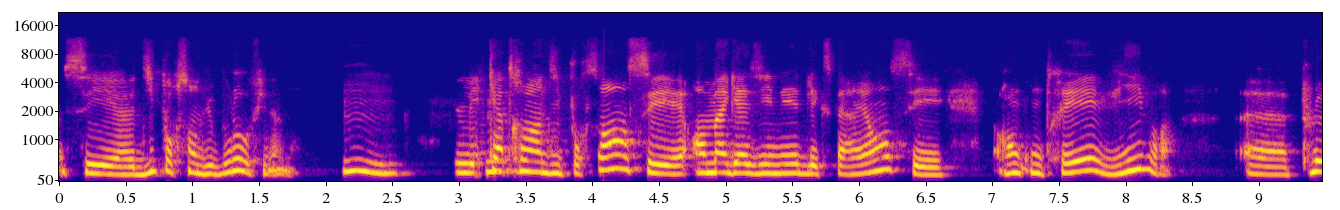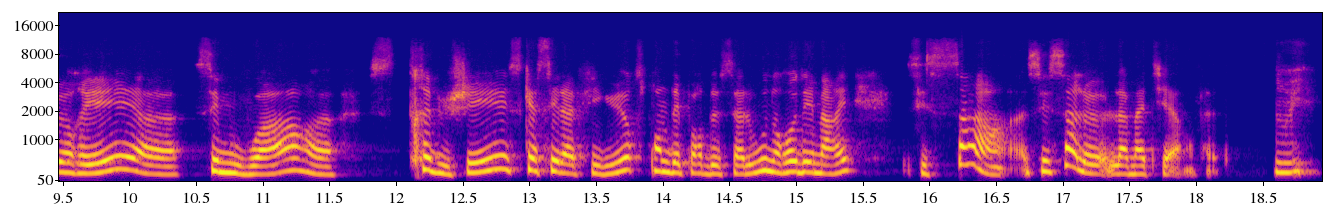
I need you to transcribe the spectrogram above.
c'est 10% euh, du boulot finalement. Hmm. Les 90%, hmm. c'est emmagasiner de l'expérience, c'est rencontrer, vivre, euh, pleurer, euh, s'émouvoir, trébucher, se casser la figure, se prendre des portes de saloon, redémarrer. C'est ça, c'est ça la matière en fait. Oui.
